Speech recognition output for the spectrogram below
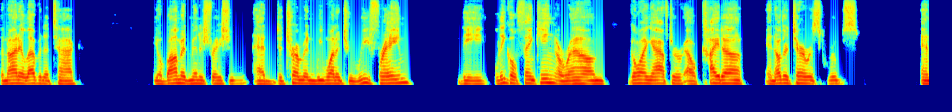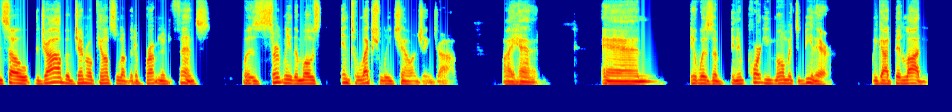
the 9 11 attack, the Obama administration had determined we wanted to reframe the legal thinking around going after Al Qaeda and other terrorist groups. And so the job of general counsel of the Department of Defense was certainly the most intellectually challenging job I had. And it was a, an important moment to be there. We got bin Laden,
